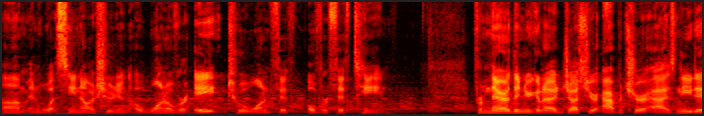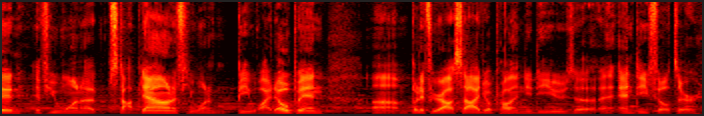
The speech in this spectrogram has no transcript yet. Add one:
um, and what scene I was shooting, a 1 over 8 to a 1 over 15. From there, then you're going to adjust your aperture as needed. If you want to stop down, if you want to be wide open. Um, but if you're outside, you'll probably need to use a, an ND filter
